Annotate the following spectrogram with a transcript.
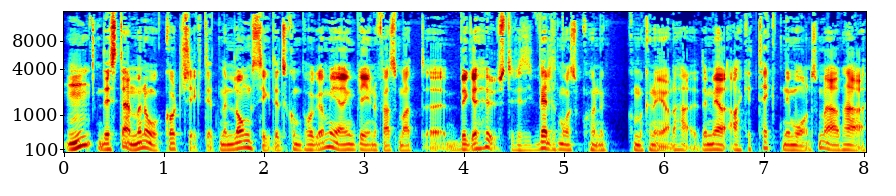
mm, det stämmer nog kortsiktigt, men långsiktigt kommer programmering bli ungefär som att eh, bygga hus. Det finns väldigt många som kommer, kommer kunna göra det här. Det är mer arkitektnivån som är den här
